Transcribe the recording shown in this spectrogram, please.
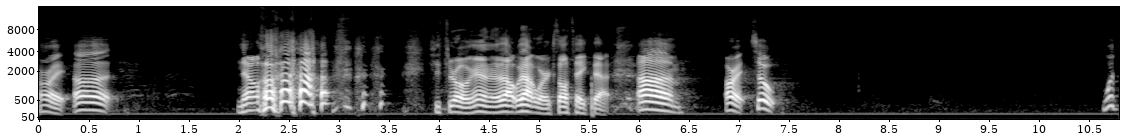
all right. Uh, no. She's throwing in. That, that works. I'll take that. Um, all right. So, what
